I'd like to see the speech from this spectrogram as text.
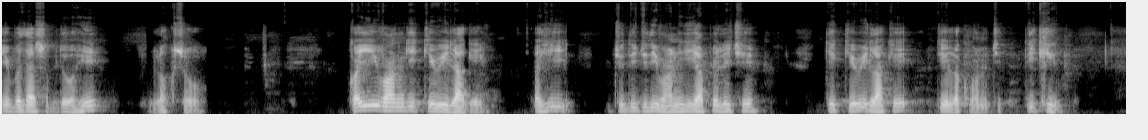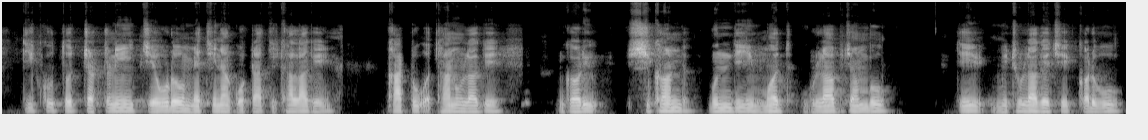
એ બધા શબ્દો અહીં લખશો. કઈ વાનગી કેવી લાગે? અહીં જુદી જુદી વાનગી આપેલી છે. તે કેવી લાગે તે લખવાનું છે. તીખી. તીખું તો ચટણી, ચેવડો, મેથીના ગોટા તીખા લાગે. ખાટું અથાણું લાગે, ગળ્યું શ્રીખંડ બુંદી, મધ, ગુલાબ જાંબુ તે મીઠું લાગે છે, કડવું,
